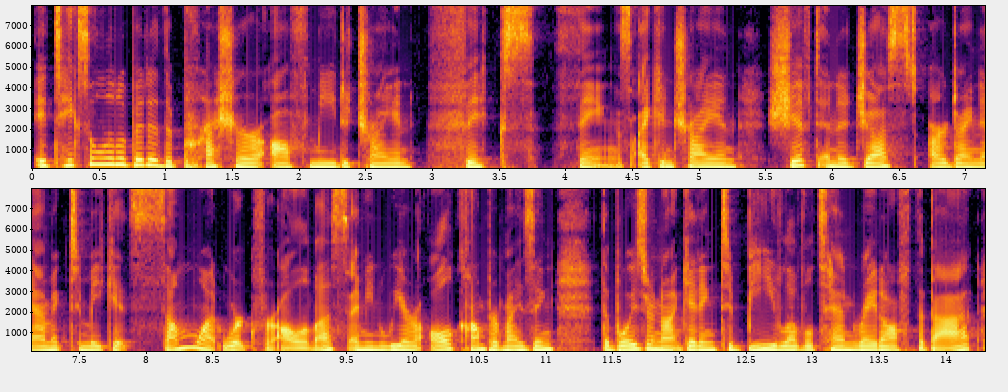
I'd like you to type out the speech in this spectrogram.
it takes a little bit of the pressure off me to try and fix things. I can try and shift and adjust our dynamic to make it somewhat work for all of us. I mean, we are all compromising. The boys are not getting to be level 10 right off the bat,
